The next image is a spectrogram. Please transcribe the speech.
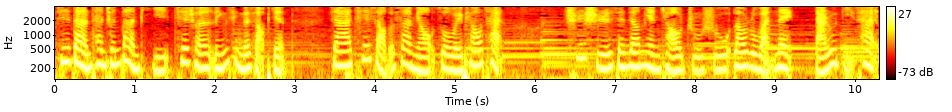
鸡蛋摊成蛋皮，切成菱形的小片，加切小的蒜苗作为飘菜。吃时先将面条煮熟，捞入碗内，打入底菜，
